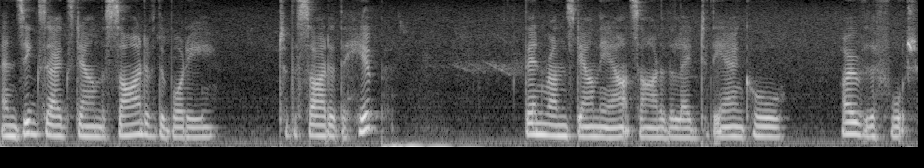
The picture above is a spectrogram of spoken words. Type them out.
and zigzags down the side of the body to the side of the hip, then runs down the outside of the leg to the ankle, over the foot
